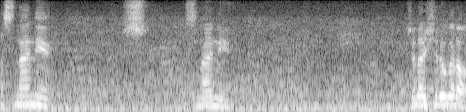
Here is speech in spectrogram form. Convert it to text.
हसनानी हसनानी चलो शुरू करो।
